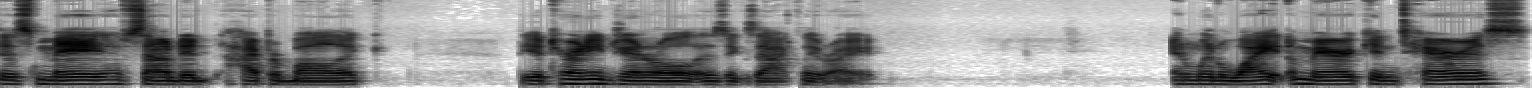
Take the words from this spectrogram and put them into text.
this may have sounded hyperbolic, the Attorney General is exactly right. And when white American terrorists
